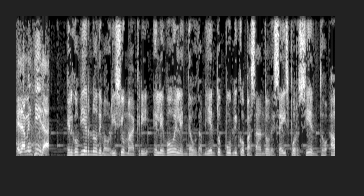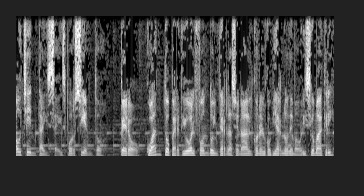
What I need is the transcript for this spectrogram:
en la mentira. El gobierno de Mauricio Macri elevó el endeudamiento público pasando de 6% a 86%. Pero, ¿cuánto perdió el Fondo Internacional con el gobierno de Mauricio Macri?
